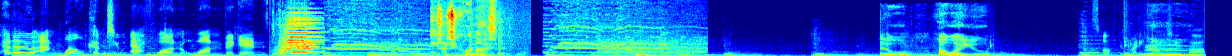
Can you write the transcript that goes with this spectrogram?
Hello and welcome to F1 One Begins. It's actually quite nice. Hello, how are you? Of the 2022 car.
